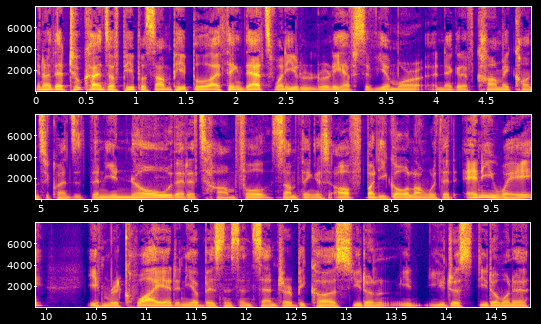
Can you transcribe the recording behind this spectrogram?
You know, there are two kinds of people. Some people, I think that's when you really have severe, more negative karmic consequences. Then you know that it's harmful, something is off, but you go along with it anyway even required in your business and center because you don't you, you just you don't want to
